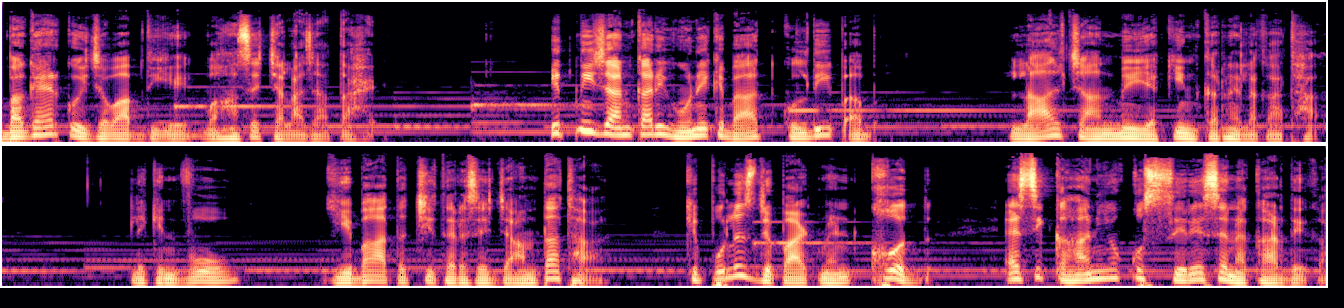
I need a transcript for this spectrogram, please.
बगैर कोई जवाब दिए वहाँ से चला जाता है। इतनी जानकारी होने के बाद कुलदीप अब लाल चाँद में यकीन करने लगा था। लेकिन वो ये बात अच्छी तरह से जानता था कि पुलिस डिपार्टमेंट खुद ऐसी कहानियों को सिरे से नकार देगा।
